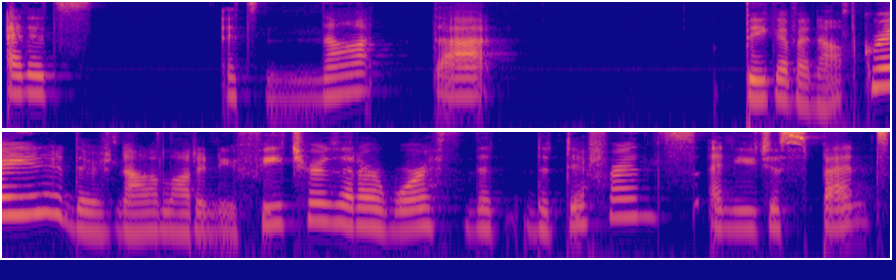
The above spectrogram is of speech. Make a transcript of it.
And it's it's not that big of an upgrade. There's not a lot of new features that are worth the, the difference, and you just spent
